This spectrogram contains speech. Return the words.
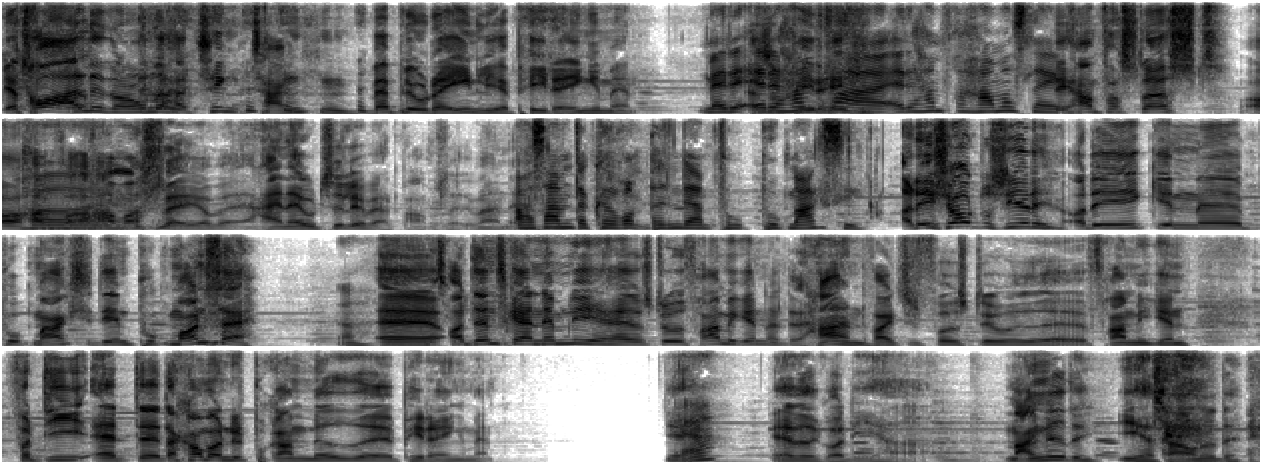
Jeg tror aldrig, der er nogen, der har tænkt tanken, hvad blev der egentlig af Peter Ingemann? Men er det, Altså, er, det ham fra, er det ham fra Hammerslag? Det er ham fra Størst, og ham fra Og- Hammerslag. Og, han er jo tidligere været på Hammerslag. Det var han, Og sammen, der kører rundt på den der Puk Maxi. og det er sjovt, du siger det, og det er ikke en uh, Puk Maxi, det er en Puk Monza. Uh, og den skal han nemlig have støvet frem igen, og det har han faktisk fået støvet uh, frem igen. Fordi at uh, der kommer et nyt program med uh, Peter Ingemann. Ja. Jeg ved godt, I har manglet det. I har savnet det.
